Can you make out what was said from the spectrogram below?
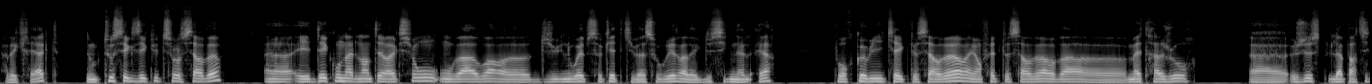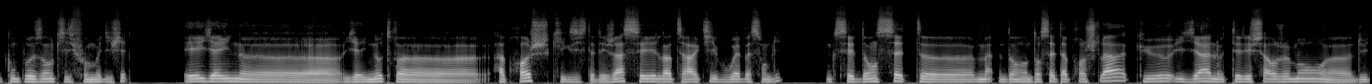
avec React. Donc tout s'exécute sur le serveur. Euh, et dès qu'on a de l'interaction, on va avoir euh, une WebSocket qui va s'ouvrir avec du signal R pour communiquer avec le serveur. Et en fait, le serveur va euh, mettre à jour juste la partie de composants qu'il faut modifier. Et il y a une, une autre approche qui existait déjà, c'est l'interactive WebAssembly. Donc c'est dans cette, cette approche-là qu'il y a le téléchargement du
